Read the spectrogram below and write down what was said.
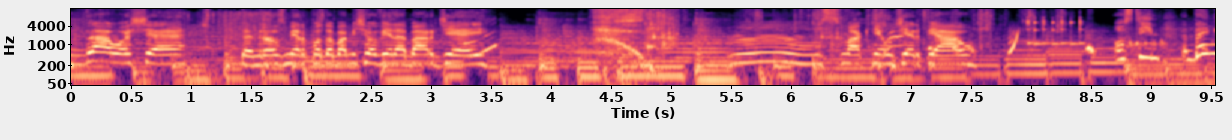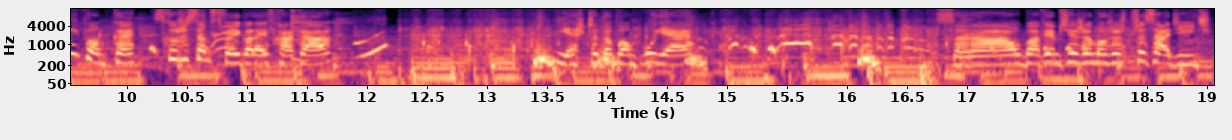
Udało się! Ten rozmiar podoba mi się o wiele bardziej. Mmm, smak nie ucierpiał. Austin, daj mi pompkę. Skorzystam z twojego lifehacka. Jeszcze dopompuję. Sara, obawiam się, że możesz przesadzić.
